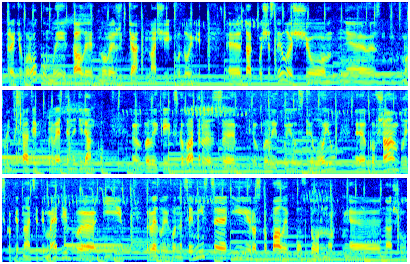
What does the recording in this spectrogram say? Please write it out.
2023 року, ми дали нове життя нашій водоймі. Е, Так пощастило, що е, змогли дістати, привезти на ділянку е, великий екскаватор з великою стрілою, ковша близько 15 метрів, і привезли його на це місце і розкопали повторно нашу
